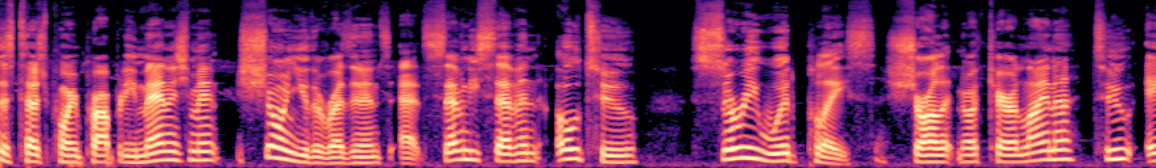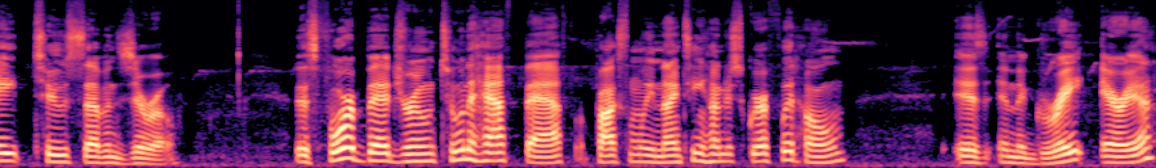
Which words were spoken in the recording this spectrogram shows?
is Touchpoint Property Management showing you the residence at 7702 Surreywood Place, Charlotte, North Carolina 28270. This four bedroom, two and a half bath, approximately 1900 square foot home is in the great area.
